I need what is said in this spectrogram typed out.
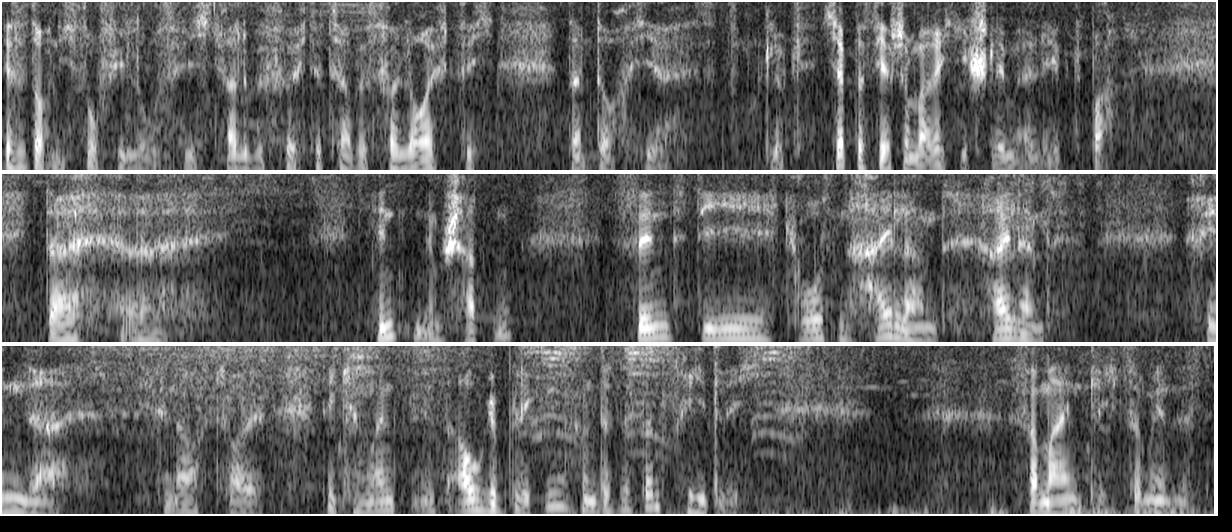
Es ist doch nicht so viel los, wie ich gerade befürchtet habe. Es verläuft sich dann doch hier zum Glück. Ich habe das hier schon mal richtig schlimm erlebt. Boah. Da äh, hinten im Schatten sind die großen Highland, Highland Rinder. Die sind auch toll. Die kann man ins Auge blicken und das ist dann friedlich. Vermeintlich zumindest.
